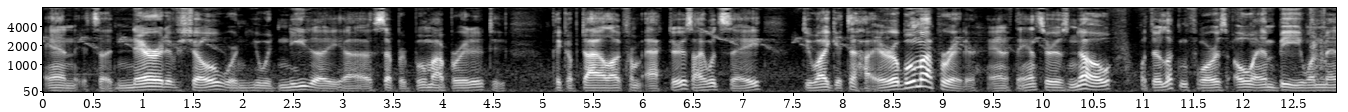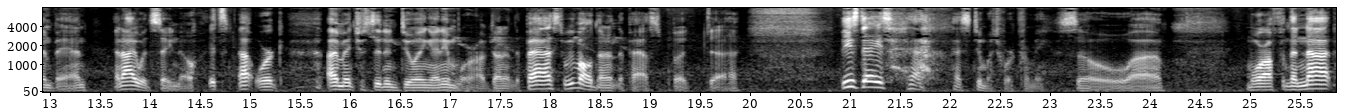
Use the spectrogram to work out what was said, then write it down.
and it's a narrative show where you would need a uh, separate boom operator to pick up dialogue from actors, I would say, do I get to hire a boom operator? And if the answer is no, what they're looking for is OMB, one-man band, and I would say no, it's not work I'm interested in doing anymore. I've done it in the past. We've all done it in the past, but uh, these days, ah, that's too much work for me. So uh, more often than not,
